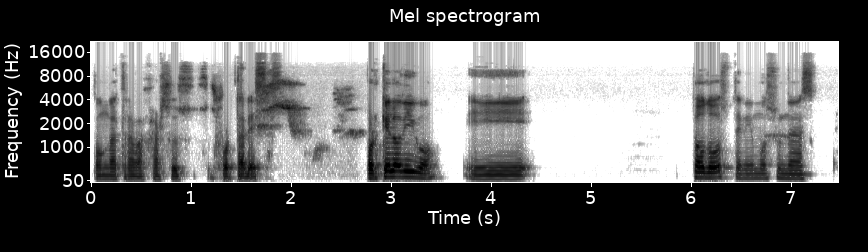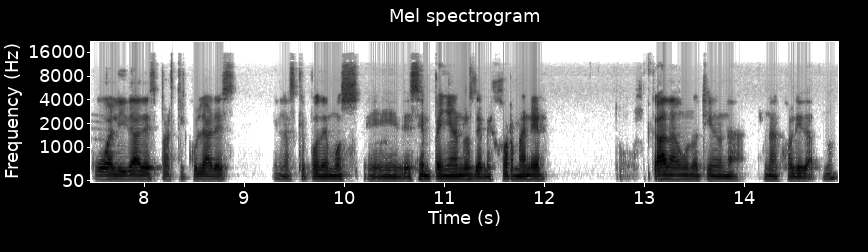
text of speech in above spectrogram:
ponga a trabajar sus, fortalezas. ¿Por qué lo digo? todos tenemos unas cualidades particulares en las que podemos eh, desempeñarnos de mejor manera. cada uno tiene una, cualidad, ¿no?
